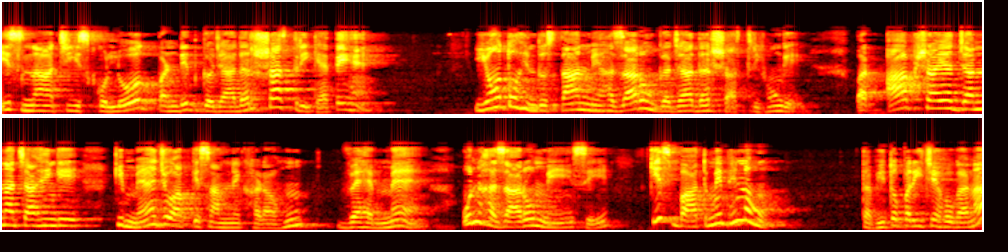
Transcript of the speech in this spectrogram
इस नाचीज को लोग पंडित गजाधर शास्त्री कहते हैं। यूँ तो हिंदुस्तान में हज़ारों गजाधर शास्त्री होंगे। पर आप शायद जानना चाहेंगे कि मैं जो आपके सामने खड़ा हूँ, वह मैं उन हज़ारों में से किस बात में भिन्न हूँ? तभी तो परिचय होगा ना।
